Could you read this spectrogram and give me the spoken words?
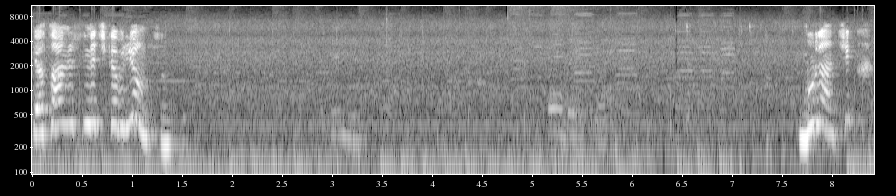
Yatağın üstünde çıkabiliyor musun? Buradan çık.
